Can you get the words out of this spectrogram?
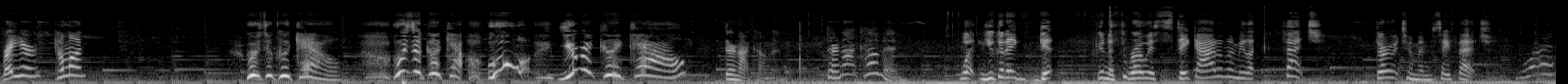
Right here. Come on. Who's a good cow? Who's a good cow? Ooh, you're a good cow. They're not coming. They're not coming. What, you gonna get, gonna throw his stick at him and be like, fetch. Throw it to him and say fetch. What?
